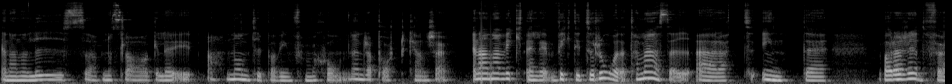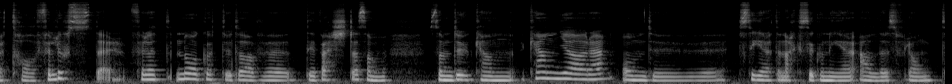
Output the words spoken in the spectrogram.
en analys av något slag eller ja, någon typ av information, en rapport kanske. En annan vikt, eller viktigt råd att ta med sig är att inte vara rädd för att ta förluster. För att något utav eh, det värsta som som du kan, kan göra om du ser att en aktie går ner alldeles för långt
